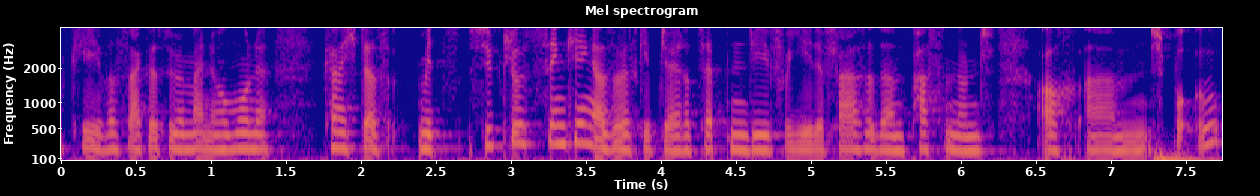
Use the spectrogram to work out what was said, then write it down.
okay, was sagt das über meine Hormone? Kann ich das mit Zyklus-Syncing, also es gibt ja Rezepten, die für jede Phase dann passen und auch ähm, Sport, oh,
